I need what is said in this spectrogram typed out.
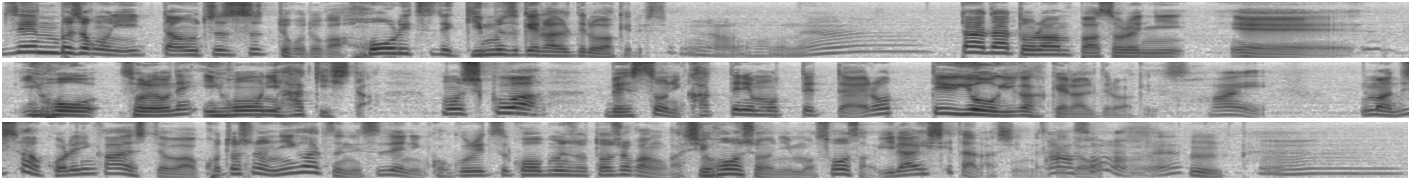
全部そこに一旦移すってことが法律で義務付けられてるわけですよ。なるほどね。ただトランプはそれに、えー違法それをね違法に破棄した。もしくは別荘に勝手に持ってったやろっていう容疑がかけられてるわけです。はいまあ実はこれに関しては今年の2月にすでに国立公文書図書館が司法省にも捜査を依頼してたらしいんだけあそうどなのね。うん。うん。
